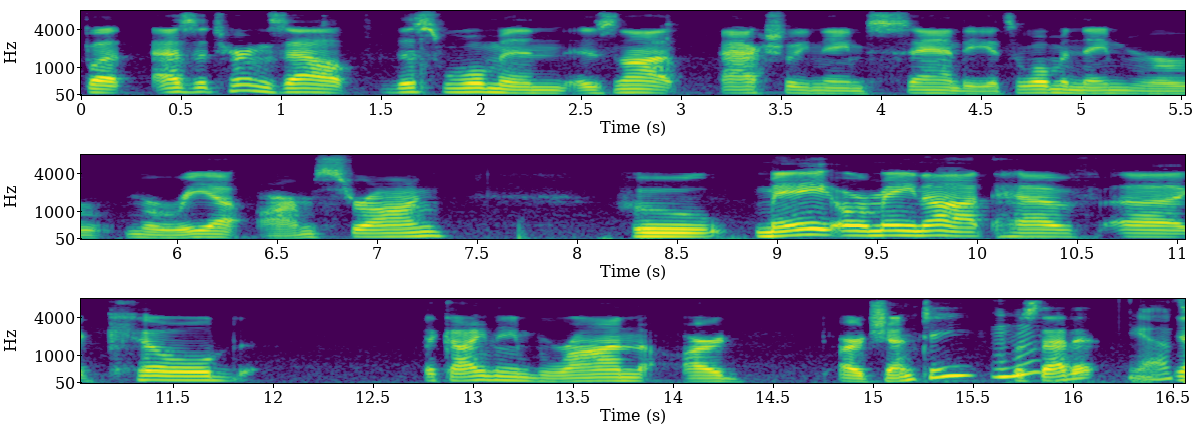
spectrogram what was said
But as it turns out, this woman is not actually named Sandy. It's a woman named Mar- Maria Armstrong, who may or may not have uh, killed a guy named Ron Ar- Argenti. Was that it? Yeah, Mm-hmm.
